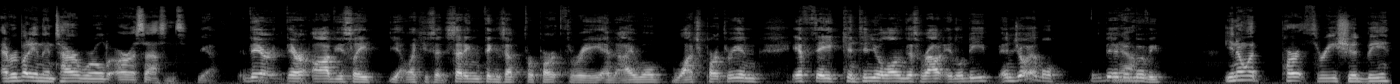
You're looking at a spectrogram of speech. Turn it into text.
everybody in the entire world are assassins. Yeah. They're they're obviously yeah, like you said, setting things up for part three, and I will watch part three. And if they continue along this route, it'll be enjoyable. It'll be a Yeah. good movie. You know what part three should be?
